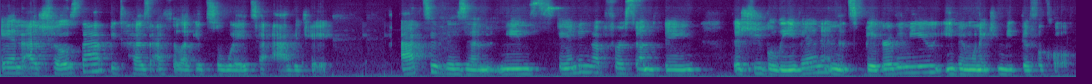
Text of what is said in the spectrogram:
And I chose that because I feel like it's a way to advocate. Activism means standing up for something that you believe in and that's bigger than you, even when it can be difficult.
